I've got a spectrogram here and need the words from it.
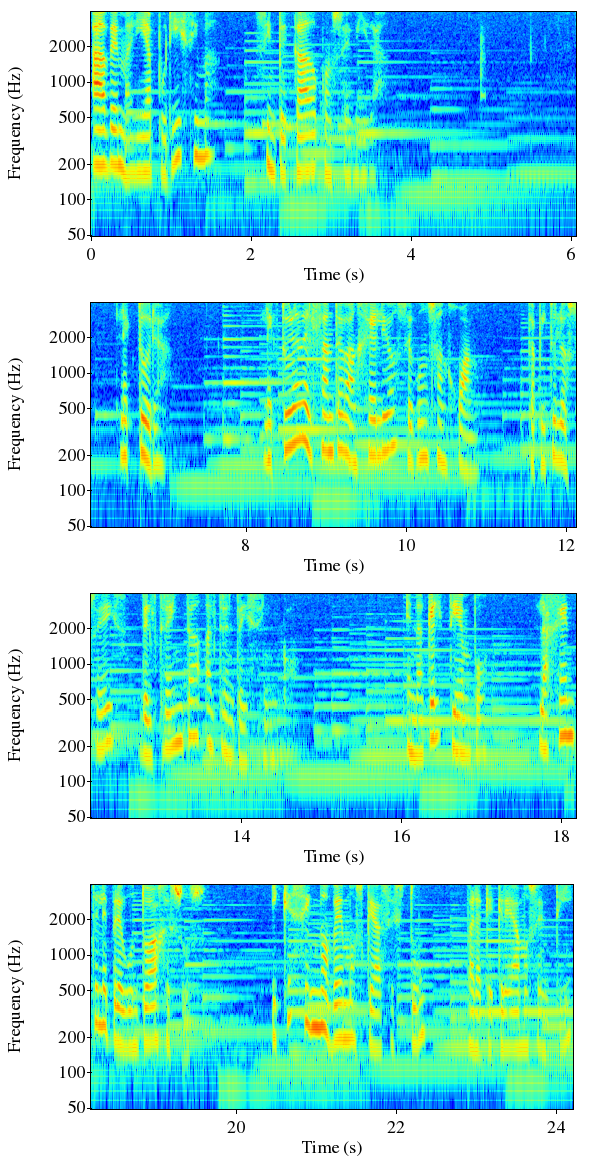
Ave María Purísima, sin pecado concebida. Lectura. Lectura del Santo Evangelio según San Juan, capítulo 6, del 30 al 35. En aquel tiempo, la gente le preguntó a Jesús, ¿y qué signo vemos que haces tú para que creamos en ti?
